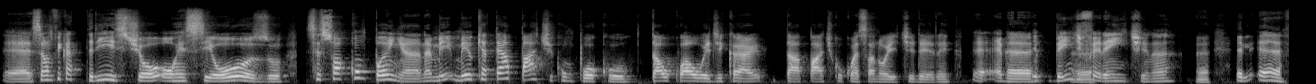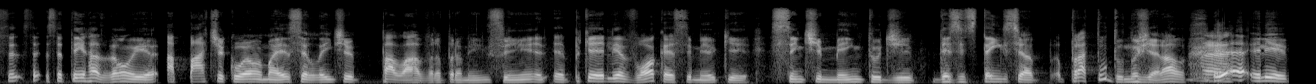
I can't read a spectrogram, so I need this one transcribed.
É, você não fica triste ou, ou, receoso, você só acompanha, né? Meio, meio que até apático um pouco, tal qual o Edgar tá apático com essa noite dele. É, é, é, é bem diferente, né? É, ele, é, você tem razão, e apático é uma excelente palavra para mim, sim. É, é, porque ele evoca esse meio que sentimento de desistência para tudo no geral. É. é. Ele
